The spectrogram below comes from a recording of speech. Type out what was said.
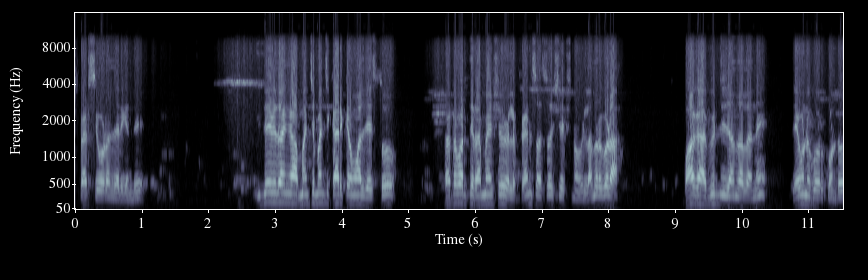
స్పెట్స్ ఇవ్వడం జరిగింది. ఇదే విధంగా మంచి మంచి కార్యక్రమాలు చేస్తూ తటవర్తి రమేష్ వీళ్ళ ఫ్రెండ్స్ అసోసియేషన్ వీళ్ళందరూ కూడా బాగా అభివృద్ధి చెందాలని దేవుని కోరుకుంటూ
